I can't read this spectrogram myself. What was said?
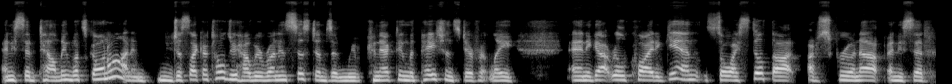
And he said, Tell me what's going on. And just like I told you, how we're running systems and we're connecting with patients differently. And he got real quiet again. So I still thought I'm screwing up. And he said,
